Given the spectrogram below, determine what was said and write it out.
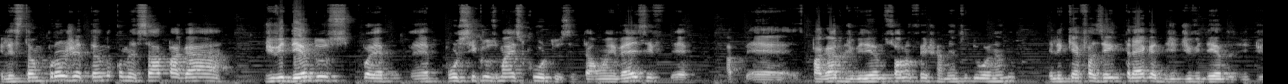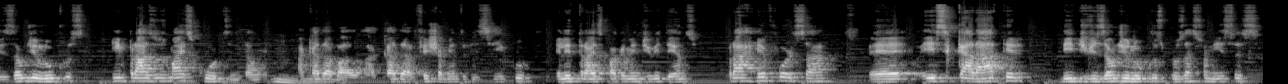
eles estão projetando começar a pagar dividendos é, é, por ciclos mais curtos. Então, ao invés de é, é, pagar o dividendo só no fechamento do ano, ele quer fazer a entrega de dividendos, de divisão de lucros em prazos mais curtos. Então, uhum. a, cada, a cada fechamento de ciclo, ele traz pagamento de dividendos para reforçar é, esse caráter de divisão de lucros para os acionistas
